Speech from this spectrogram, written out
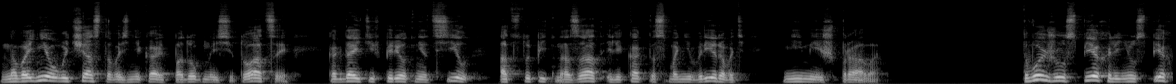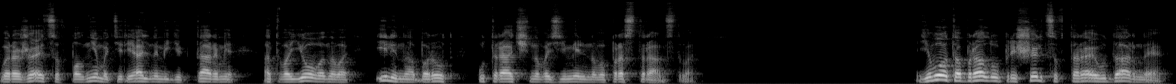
На войне, увы, часто возникают подобные ситуации, когда идти вперед нет сил, отступить назад или как-то сманеврировать не имеешь права. Твой же успех или неуспех выражается вполне материальными гектарами отвоеванного или, наоборот, утраченного земельного пространства. Его отобрала у пришельцев вторая ударная,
